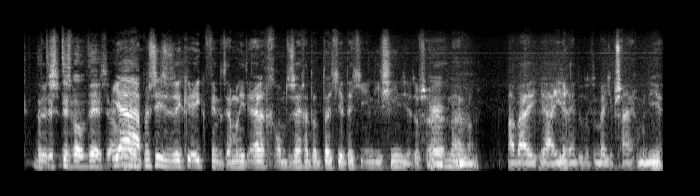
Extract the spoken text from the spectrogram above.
dat Dus- is, het is wel hoor. Ja, precies. Dus ik, ik vind het helemaal niet erg om te zeggen dat, dat, je, dat je in die scene zit of zo. Ja. Nee. Maar wij, ja, iedereen doet het een beetje op zijn eigen manier.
